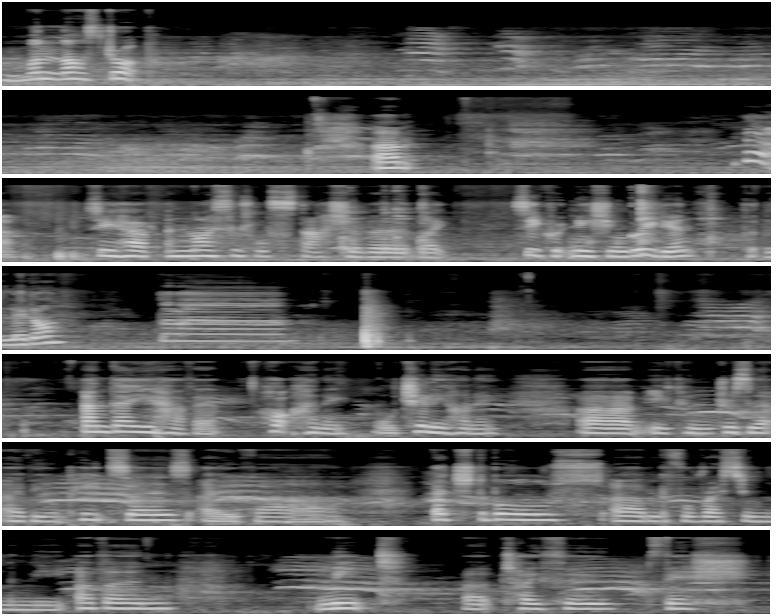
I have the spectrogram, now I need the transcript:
One last drop. Um, yeah, so you have a nice little stash of a like secret niche ingredient. Put the lid on. And there you have it, hot honey or chili honey. Um, you can drizzle it over your pizzas, over vegetables um, before roasting them in the oven, meat, uh, tofu, fish.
